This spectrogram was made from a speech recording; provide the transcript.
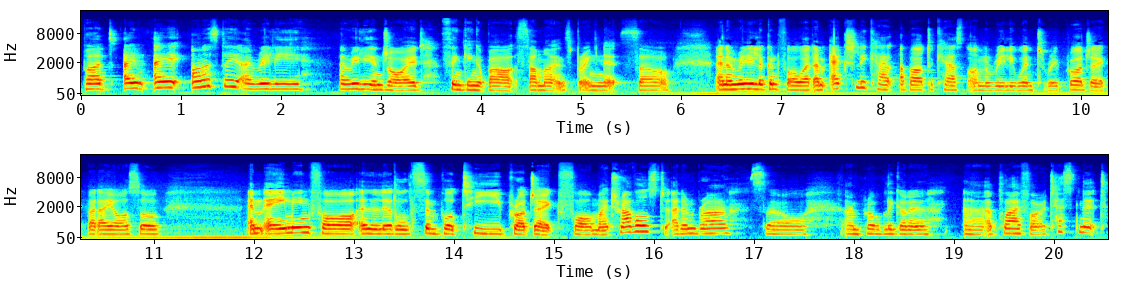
but I, I honestly, I really, I really enjoyed thinking about summer and spring knits. So, and I'm really looking forward. I'm actually about to cast on a really wintry project, but I also am aiming for a little simple tee project for my travels to Edinburgh. So I'm probably gonna uh, apply for a test knit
